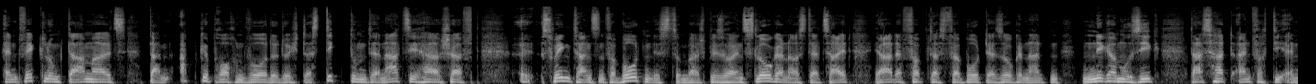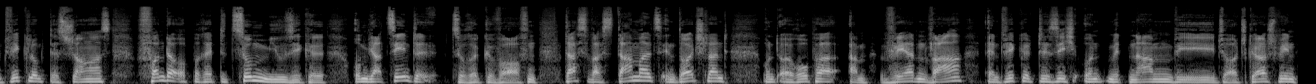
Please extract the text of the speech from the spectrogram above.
Entwicklung damals dann abgebrochen wurde durch das Diktum der Nazi-Herrschaft, äh, Swingtanzen verboten ist zum Beispiel, so ein Slogan aus der Zeit, ja, der, das Verbot der sogenannten Niggermusik, das hat einfach die Entwicklung des Genres von der Operette zum Musical um Jahrzehnte zurückgeworfen. Das, was damals in Deutschland und Europa am Werden war, entwickelte sich und mit Namen wie George Gershwin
